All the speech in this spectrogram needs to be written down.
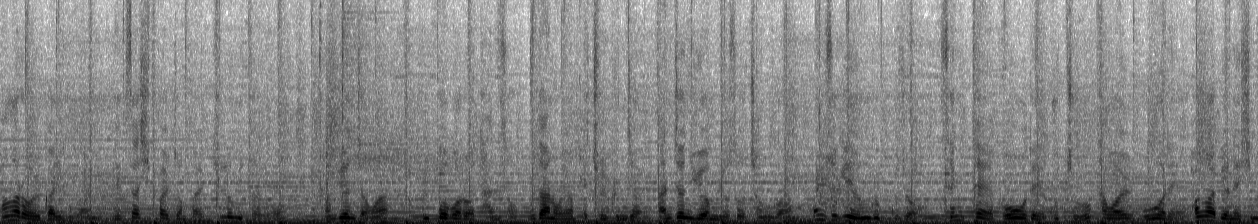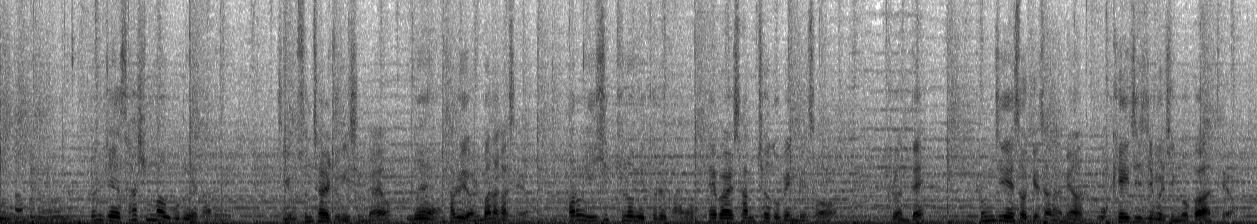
황하로 올가이 구간 148.8km의 강변 정화, 불법어로 단속, 무단 오염 배출 근절, 안전 위험 요소 점검, 홍수기 응급 구조, 생태 보호대 구축, 4월, 5월에 황하변에 심은 나무는 현재 40만 그루에 달해요. 지금 순찰 중이신가요? 네, 하루에 얼마나 가세요? 하루 20km를 가요. 해발 3,500m. 그런데 평지에서 계산하면 5kg 짐을 진 것과 같아요.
